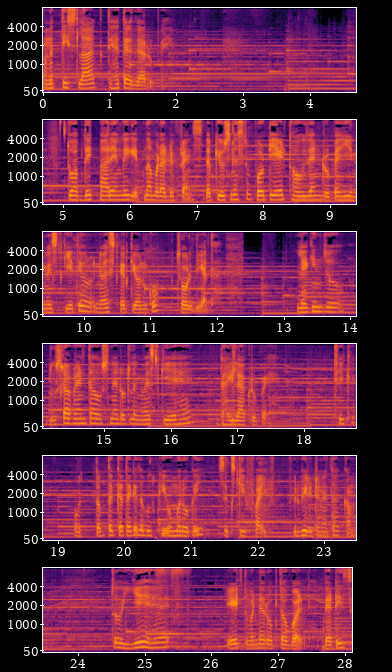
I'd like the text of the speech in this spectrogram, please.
उनतीस लाख तिहत्तर हज़ार रुपये तो आप देख पा रहे होंगे कि इतना बड़ा डिफरेंस जबकि उसने सिर्फ़ फोर्टी एट थाउज़ेंड रुपये ही इन्वेस्ट किए थे और इन्वेस्ट करके उनको छोड़ दिया था। लेकिन जो दूसरा फ्रेंड था, उसने टोटल इन्वेस्ट किए हैं ढाई लाख रुपए। ठीक है? और तब तक कहता कि जब उसकी उम्र हो गई सिक्सटी फाइव फिर भी रिटर्न आता कम। तो ये है eighth wonder of the world that is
